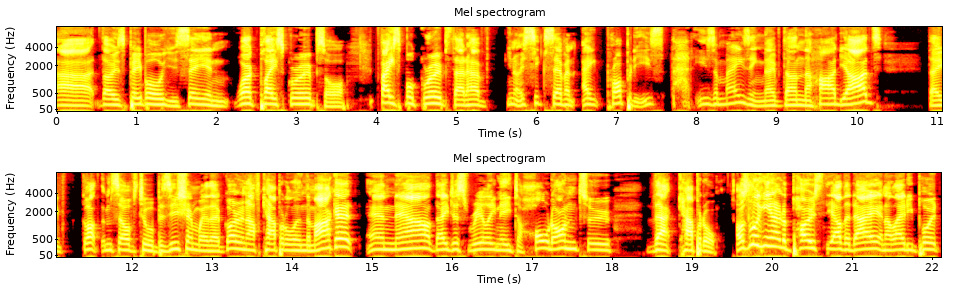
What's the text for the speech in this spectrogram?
uh, those people you see in workplace groups or Facebook groups that have, you know, six, seven, eight properties. That is amazing. They've done the hard yards. They've got themselves to a position where they've got enough capital in the market and now they just really need to hold on to that capital. I was looking at a post the other day and a lady put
